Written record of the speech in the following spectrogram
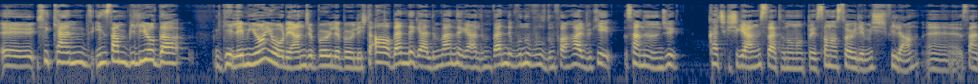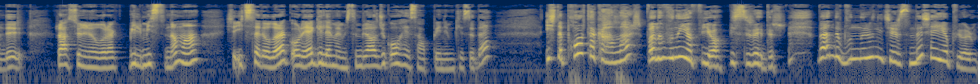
Ee, işte kendi insan biliyor da gelemiyor ya oraya anca böyle böyle işte aa ben de geldim ben de geldim ben de bunu buldum falan. Halbuki senden önce kaç kişi gelmiş zaten o noktaya sana söylemiş filan. Ee, sen de rasyonel olarak bilmişsin ama işte içsel olarak oraya gelememişsin. Birazcık o hesap benimkisi de. İşte portakallar bana bunu yapıyor bir süredir. Ben de bunların içerisinde şey yapıyorum.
